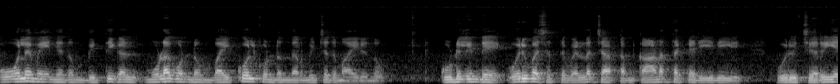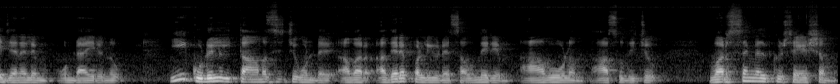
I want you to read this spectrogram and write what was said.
ഓലമേഞ്ഞതും ഭിത്തികൾ മുള കൊണ്ടും വൈക്കോൽ കൊണ്ടും നിർമ്മിച്ചതുമായിരുന്നു. കുടിലിന്റെ ഒരു വശത്ത് വെള്ളച്ചാട്ടം കാണത്തക്ക രീതിയിൽ ഒരു ചെറിയ ജനലും ഉണ്ടായിരുന്നു. ഈ കുടിലിൽ താമസിച്ചുകൊണ്ട് അവർ അതിരപ്പള്ളിയുടെ സൗന്ദര്യം ആവോളം ആസ്വദിച്ചു. വർഷങ്ങൾക്കു ശേഷം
